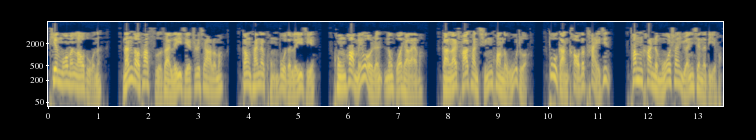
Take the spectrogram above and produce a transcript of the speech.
天魔门老祖呢？难道他死在雷劫之下了吗？刚才那恐怖的雷劫，恐怕没有人能活下来吧？赶来查看情况的武者不敢靠得太近，他们看着魔山原先的地方，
